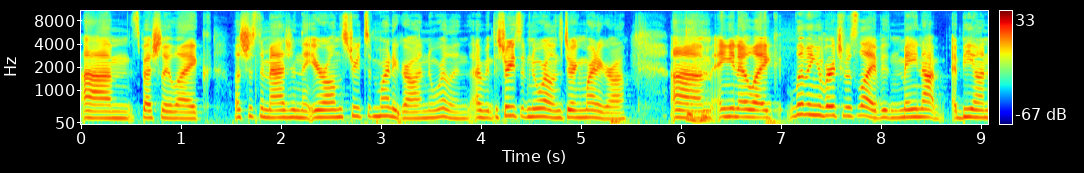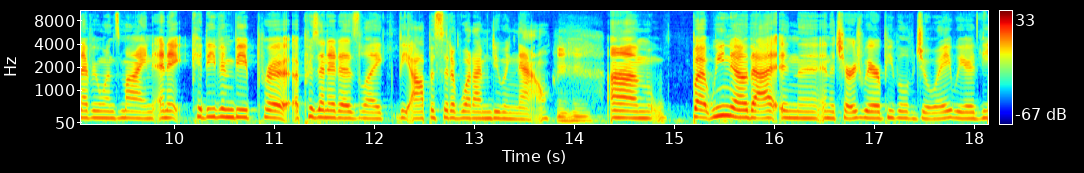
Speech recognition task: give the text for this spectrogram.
Um, especially like let's just imagine that you're on the streets of Mardi Gras in New Orleans. I mean the streets of New Orleans during Mardi Gras, um, and you know like living a virtuous life it may not be on everyone's mind, and it could even be pre- presented as like the opposite of what I'm doing now. Um, but we know that in the in the church we are people of joy. We are the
